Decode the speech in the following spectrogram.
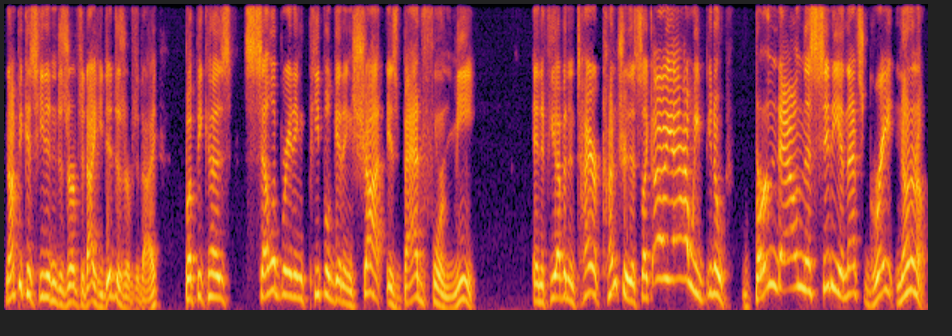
not because he didn't deserve to die, he did deserve to die, but because celebrating people getting shot is bad for me. And if you have an entire country that's like, oh yeah, we you know burn down this city and that's great. No, no, no.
